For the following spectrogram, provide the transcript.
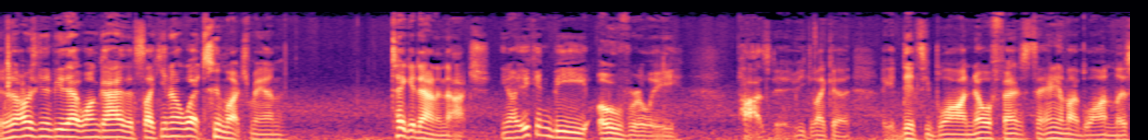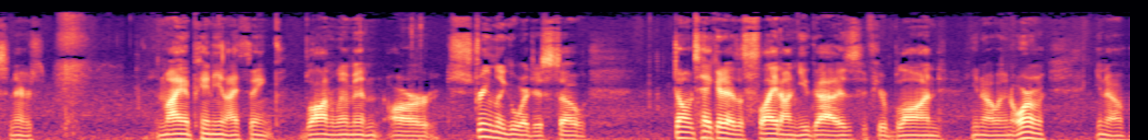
There's always going to be that one guy that's like, you know what, too much, man. Take it down a notch. You know, you can be overly positive. You can, like a like a ditzy blonde. No offense to any of my blonde listeners. In my opinion, I think blonde women are extremely gorgeous. So don't take it as a slight on you guys if you're blonde, you know, and or you know,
